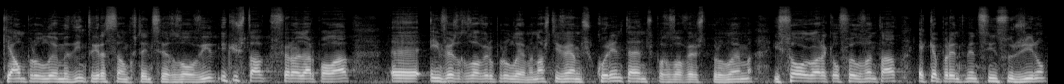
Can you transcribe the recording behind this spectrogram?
que há um problema de integração que tem de ser resolvido e que o Estado prefere olhar para o lado uh, em vez de resolver o problema. Nós tivemos 40 anos para resolver este problema e só agora que ele foi levantado é que aparentemente se insurgiram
